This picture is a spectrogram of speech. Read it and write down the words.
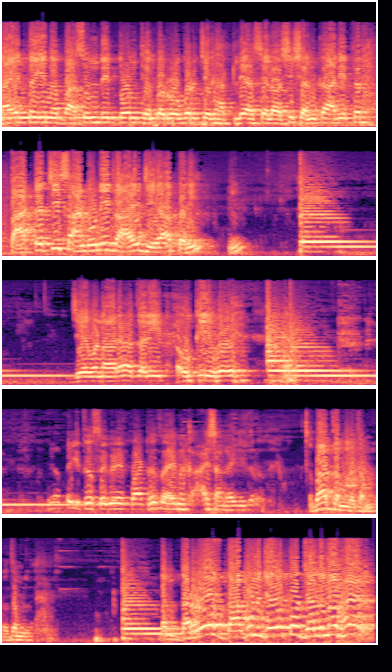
नाही तर हिनं बासुंदीत दोन थेंब रोगडचे घातले असेल अशी शंका आली तर ताटची सांडोणी जाय जिया परी. जेवणारा जरी ठाऊकी होय. आता इथं सगळे पाठच आहे ना काय सांगायची गरज आहे? बा जमलं जमलं जमलं. पण दररोज दाबून जेवतो जन्मभर.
